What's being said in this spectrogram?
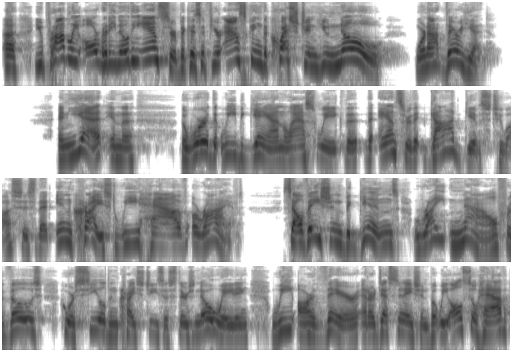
uh, you probably already know the answer because if you're asking the question, you know we're not there yet. And yet, in the the word that we began last week, the, the answer that God gives to us is that in Christ we have arrived. Salvation begins right now for those who are sealed in Christ Jesus. There's no waiting. We are there at our destination, but we also have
